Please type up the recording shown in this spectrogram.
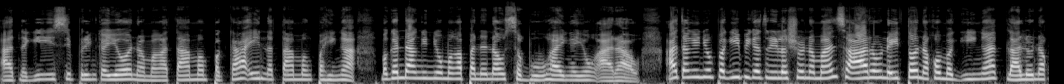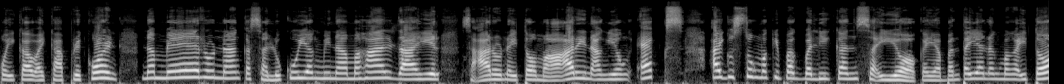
at nag-iisip rin kayo ng mga tamang pagkain at tamang pahinga. Maganda ang inyong mga pananaw sa buhay ngayong araw. At ang inyong pag-ibig at relasyon naman sa araw na ito, nako mag-ingat, lalo na kung ikaw ay Capricorn na meron ng kasalukuyang minamahal dahil sa araw na ito, maaari na ang iyong ex ay gustong makipagbalikan sa iyo. Kaya bantayan ang mga ito,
